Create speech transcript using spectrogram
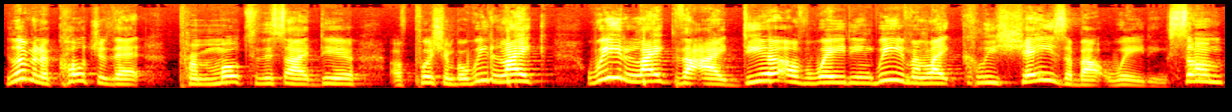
you live in a culture that promotes this idea of pushing, but we like we like the idea of waiting. We even like cliches about waiting. Some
